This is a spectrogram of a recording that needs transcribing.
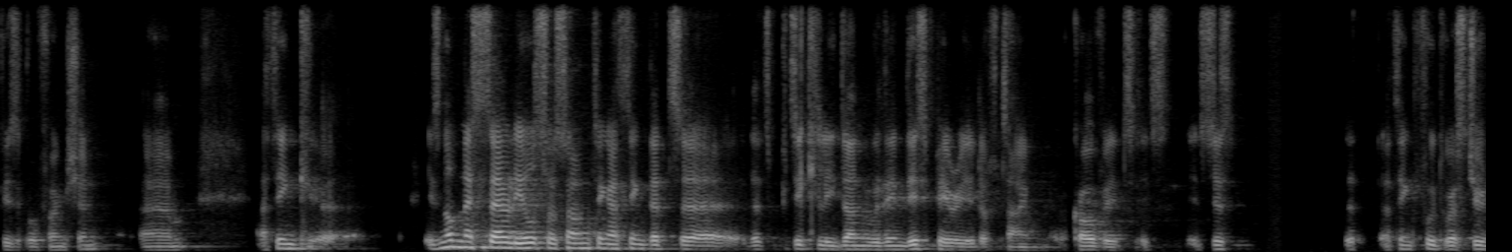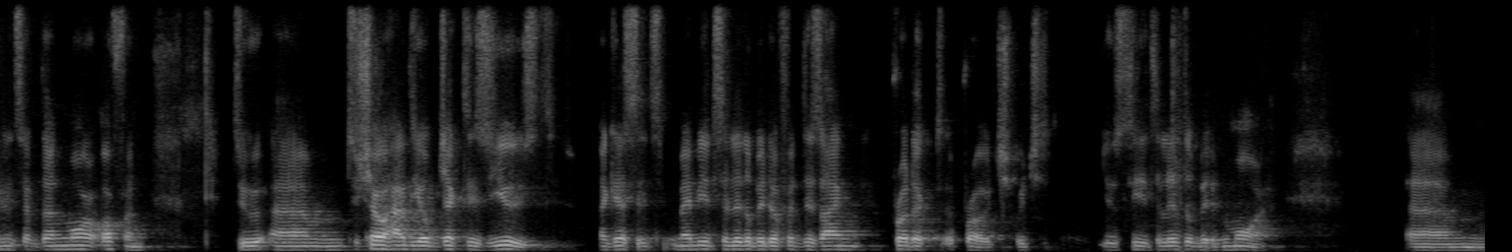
physical function. Um, I think uh, it's not necessarily also something I think that uh, that's particularly done within this period of time, COVID. It's, it's just that I think footwear students have done more often to um, to show how the object is used. I guess it's maybe it's a little bit of a design product approach, which you see it a little bit more. Um,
